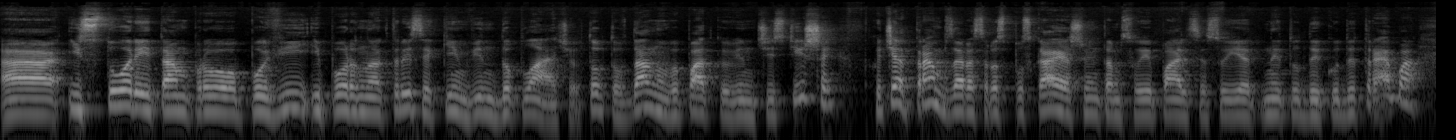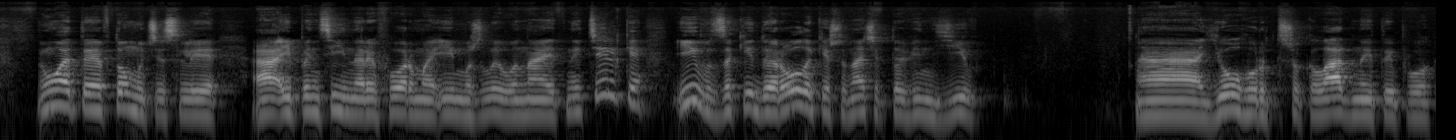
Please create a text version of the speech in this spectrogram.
е, історій там про повій і порноактрис, яким він доплачував. Тобто, в даному випадку він чистіший. Хоча Трамп зараз розпускає, що він там свої пальці сує не туди, куди треба. От, е, в тому числі е, і пенсійна реформа, і, можливо, навіть не тільки. І закидує ролики, що, начебто, він їв йогурт шоколадний, типу,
